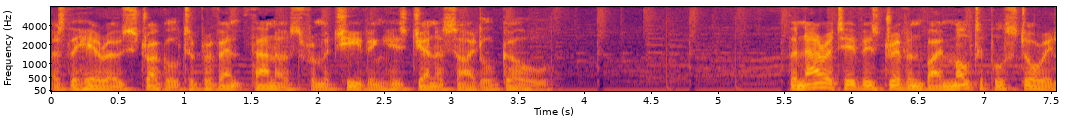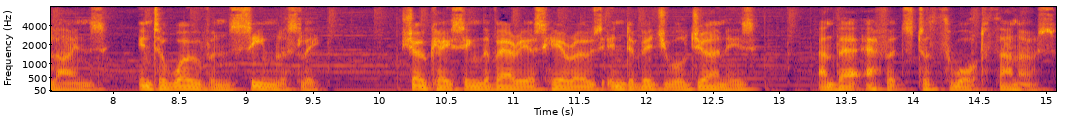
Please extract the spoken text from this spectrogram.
as the heroes struggle to prevent Thanos from achieving his genocidal goal. The narrative is driven by multiple storylines interwoven seamlessly, showcasing the various heroes' individual journeys and their efforts to thwart Thanos.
